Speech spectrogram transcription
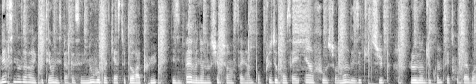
Merci de nous avoir écoutés, on espère que ce nouveau podcast t'aura plu. N'hésite pas à venir nous suivre sur Instagram pour plus de conseils et infos sur le monde des études sup. Le nom du compte c'est Trouve ta voix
